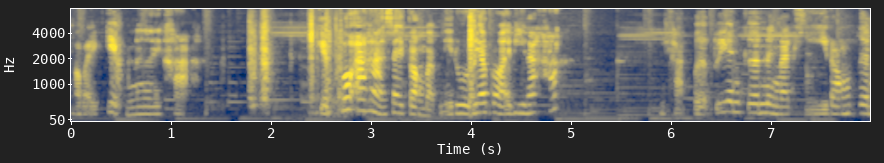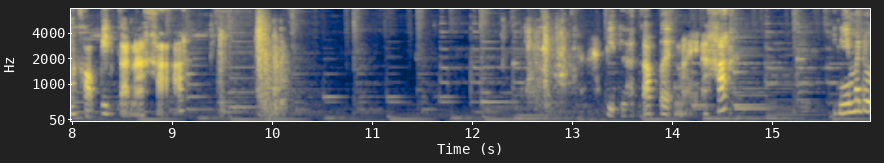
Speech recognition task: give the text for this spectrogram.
เอาไว้เก็บเนยค่ะ เก็บพวกอาหารใส่กล่องแบบนี้ดูเรียบร้อยดีนะคะ นี่ค่ะ เปิดตู้เย็นเกินหนึ่งนาทีร้องเตือนขอปิดก่อนนะคะ ปิดแล้วก็เปิดใหม่นะคะ ทีนี้มาดู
